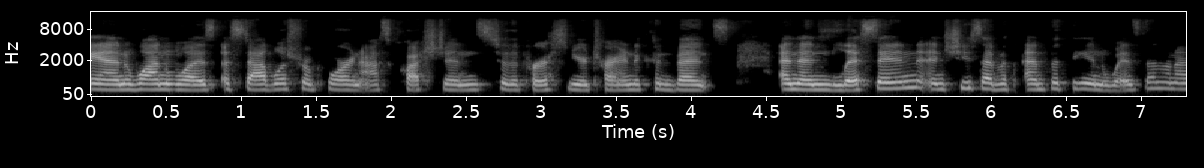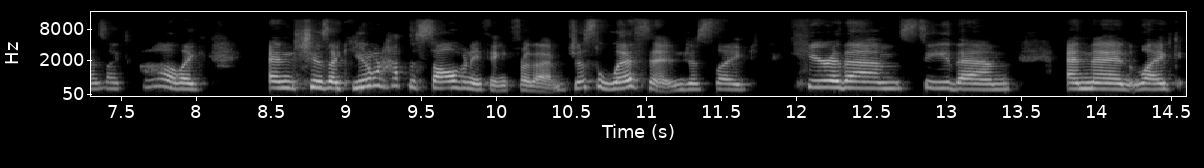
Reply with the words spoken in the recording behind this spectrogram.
And one was establish rapport and ask questions to the person you're trying to convince, and then listen. And she said with empathy and wisdom. And I was like, oh, like, and she was like, you don't have to solve anything for them. Just listen, just like hear them, see them, and then like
